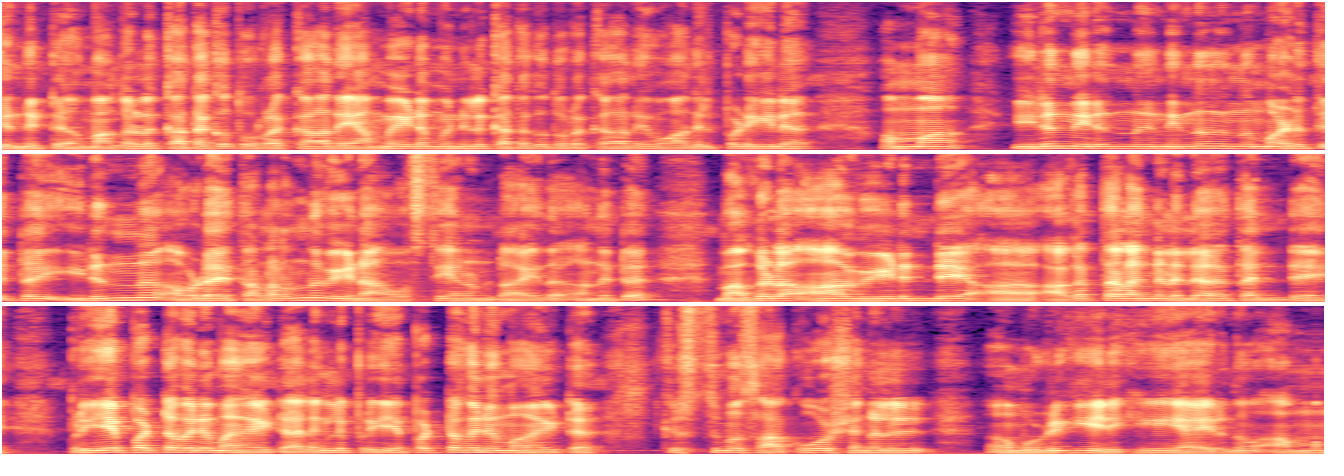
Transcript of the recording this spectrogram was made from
ചെന്നിട്ട് മകൾ കഥക്ക് തുറക്കാതെ അമ്മയുടെ മുന്നിൽ കഥക്ക് തുറക്കാതെ വാതിൽപ്പടിയിൽ അമ്മ ഇരുന്നിരുന്ന് നിന്ന് നിന്ന് മടുത്തിട്ട് ഇരുന്ന് അവിടെ തളർന്നു വീണ അവസ്ഥയാണ് ഉണ്ടായത്. എന്നിട്ട് മകൾ ആ വീടിന്റെ അകത്തളങ്ങളിൽ തന്റെ പ്രിയപ്പെട്ടവരുമായിട്ട് അല്ലെങ്കിൽ പ്രിയപ്പെട്ടവനുമായിട്ട് ക്രിസ്തുമസ് ആഘോഷങ്ങളിൽ മുഴുകിയിരിക്കുകയായിരുന്നു. അമ്മ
